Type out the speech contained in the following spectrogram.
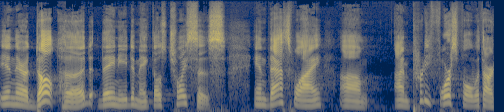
in their adulthood, they need to make those choices. And that's why um, I'm pretty forceful with our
